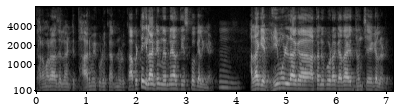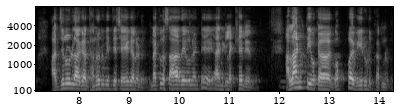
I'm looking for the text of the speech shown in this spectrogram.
ధర్మరాజు లాంటి ధార్మికుడు కర్ణుడు కాబట్టి ఇలాంటి నిర్ణయాలు తీసుకోగలిగాడు. అలాగే భీముళ్ళాగా అతను కూడా గదాయుద్ధం చేయగలడు. అర్జునుడిలాగా ధనుర్విద్య చేయగలడు. నకుల సహాదేవులు అంటే ఆయనకి లెక్కే లేదు. అలాంటి ఒక గొప్ప వీరుడు కర్ణుడు.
